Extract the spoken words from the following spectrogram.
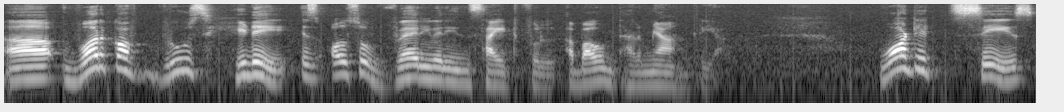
Uh, work of Bruce Headey is also very very insightful about Dharmya Kriya. What it says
